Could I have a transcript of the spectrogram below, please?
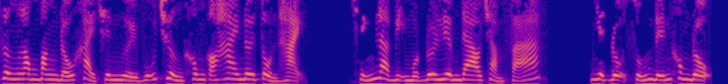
xương long băng đấu khải trên người vũ trường không có hai nơi tổn hại. Chính là bị một đôi liêm đao chảm phá. Nhiệt độ xuống đến không độ,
